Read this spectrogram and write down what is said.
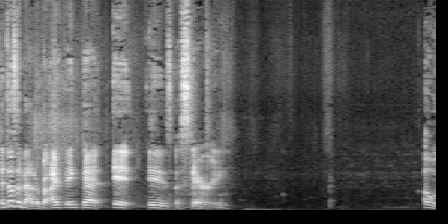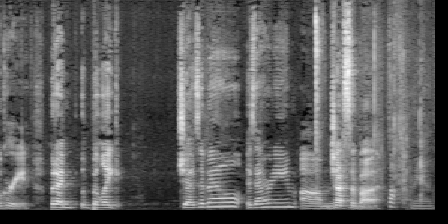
It doesn't matter, but I think that it is Asteri. Oh, agreed. But I'm but like Jezebel is that her name? Um, Jesiba. fuck man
